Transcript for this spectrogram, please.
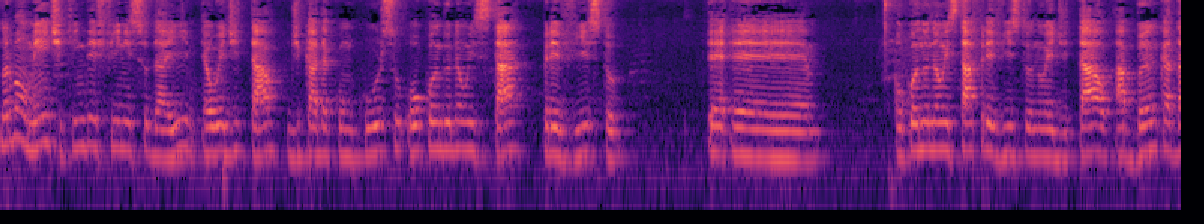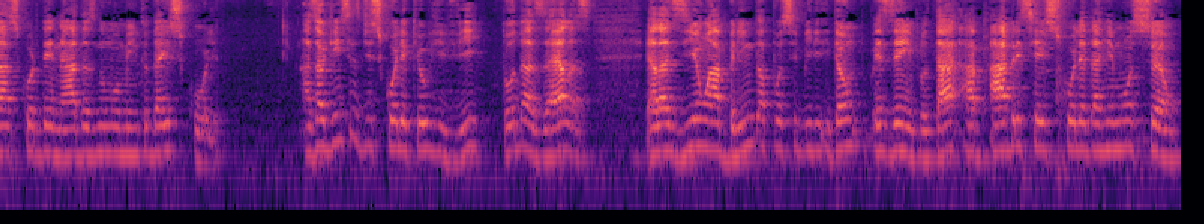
Normalmente, quem define isso daí é o edital de cada concurso, ou quando não está previsto, é, é, ou quando não está previsto no edital, a banca das coordenadas no momento da escolha. As audiências de escolha que eu vivi, todas elas, elas iam abrindo a possibilidade. Então, exemplo, tá? Abre-se a escolha da remoção.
